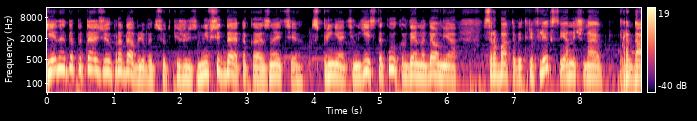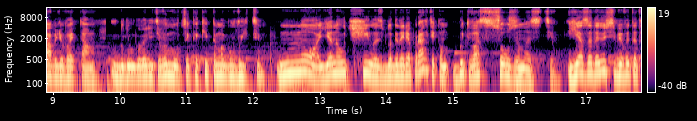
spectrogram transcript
Я иногда пытаюсь ее продавливать все-таки жизнь. Не всегда я такая, знаете, с принятием. Есть такое, когда иногда у меня срабатывает рефлекс, и я начинаю продавливать там, будем говорить, в эмоции какие-то могу выйти. Но я научилась благодаря практикам быть в осознанности. Я задаю себе в этот,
